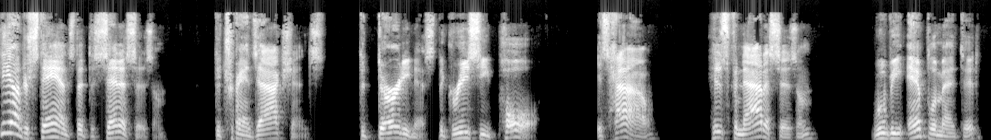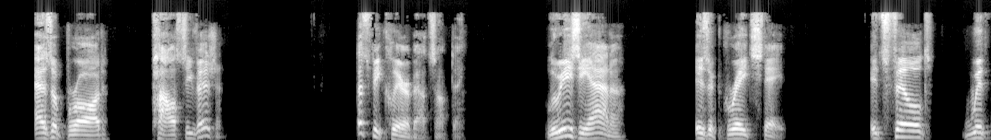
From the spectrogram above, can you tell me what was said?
He understands that the cynicism, the transactions, the dirtiness, the greasy pole is how his fanaticism will be implemented as a broad policy vision. Let's be clear about something. Louisiana is a great state. It's filled with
